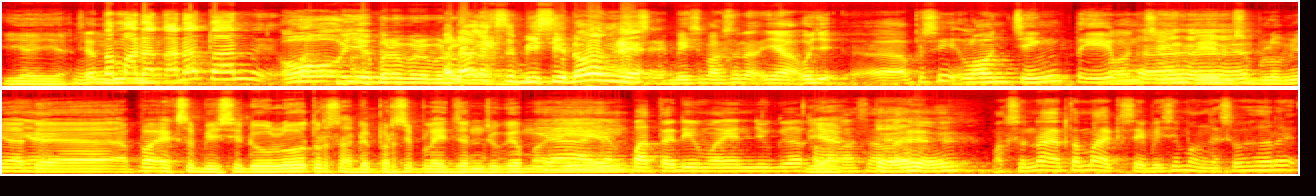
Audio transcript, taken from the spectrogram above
Iya iya. saya tahu ada tadatan Oh iya benar benar Padahal eksibisi doang ya. Eksibisi maksudnya ya uji eh, apa sih launching tim Launching tim sebelumnya ada apa eksebisi dulu terus ada Persib Legend juga main. Ya, yang Pak tadi main juga kalau Ya. nggak salah. Maksudnya eta mah eksibisi mah geus heure.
